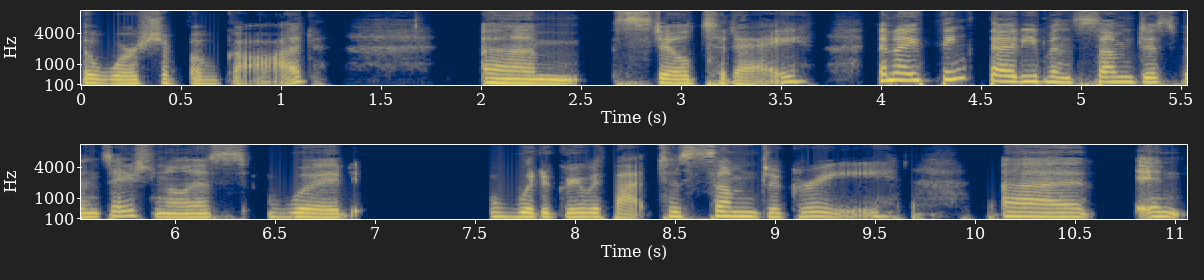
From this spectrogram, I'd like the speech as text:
the worship of God. Um, still today. And I think that even some dispensationalists would would agree with that to some degree. Uh, and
